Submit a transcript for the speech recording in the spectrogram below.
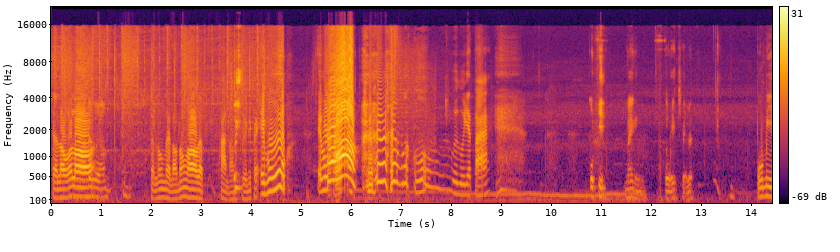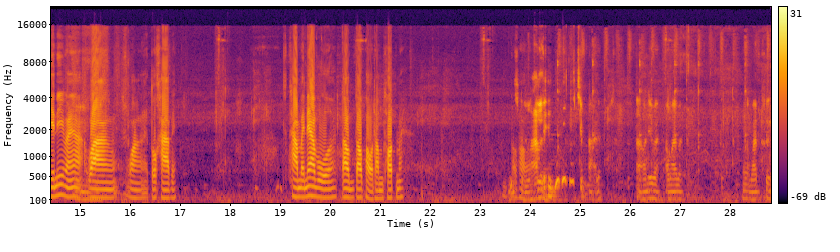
แต่เราก็รอได้วะแต่ลงแต่เราต้องรอแบบผ่านเอาเฮ้ยคืนนี้ไปไอ้บู ไอ้บูพวกกูพวกกูจะตายกดผิดแม่งตัวเอ็กเขียนเลยปูมีอันนี่ไหมอะอืมวางวางโต๊ะคาไปทำไปเนี่ยบูเตาเตาเผาทำท็อตไหมเตาเผา ล้านเลยชิบหายแล้วเอาอันนี้ไปเอาไม้ไปเอาไม้ครึ่ง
